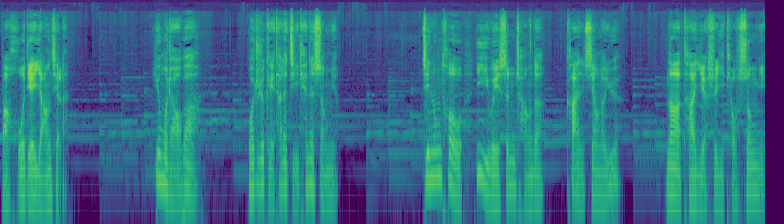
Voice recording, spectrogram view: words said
把蝴蝶养起来。用不着吧，我只给他了几天的生命。金龙透意味深长地看向了月。那它也是一条生命，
